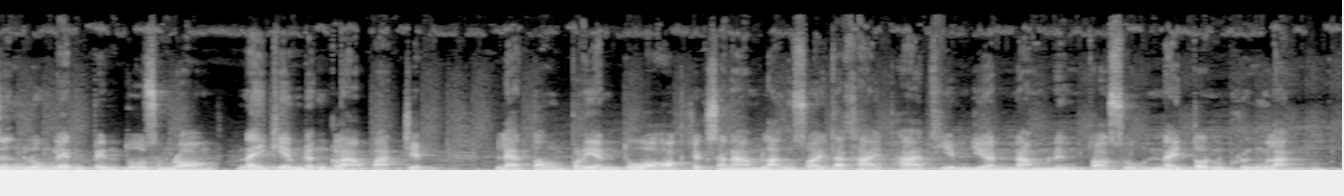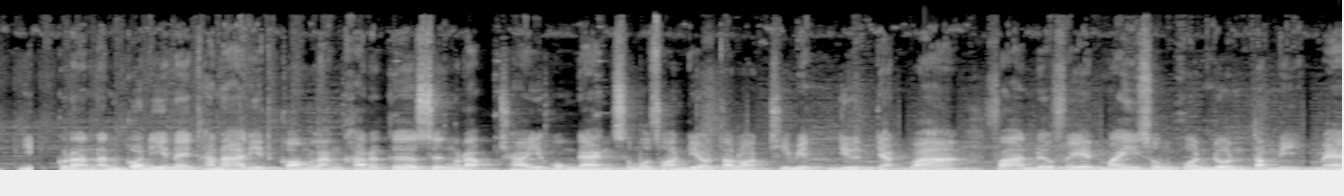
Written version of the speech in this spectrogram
ซึ่งลงเล่นเป็นตัวสำรอง ในเกมดังกล่าวบาดเจ็บ และต้องเปลี่ยนตัวออกจากสนามหลังสอยตะข่ายพาทีมเยือนนำ1ต่อ0ในต้นครึ่งหลัง กรณนั้นก็ดีในฐานะอดีตกองหลังคาราเกอร์ ซึ่งรับใช้หงแดงสโมสรเดียวตลอดชีวิตยืนยันว่า ฟานเดอร์เฟนไม่สมควรโดนตำหนิแม้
